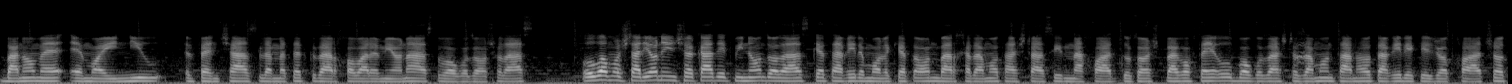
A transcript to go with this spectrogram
به نام امای نیو ونچرز لیمیتد که در خاورمیانه است واگذار شده است. او و مشتریان این شرکت اطمینان داده است که تغییر مالکیت آن بر خدماتش تاثیر نخواهد گذاشت به گفته او با گذشت زمان تنها تغییری که ایجاد خواهد شد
